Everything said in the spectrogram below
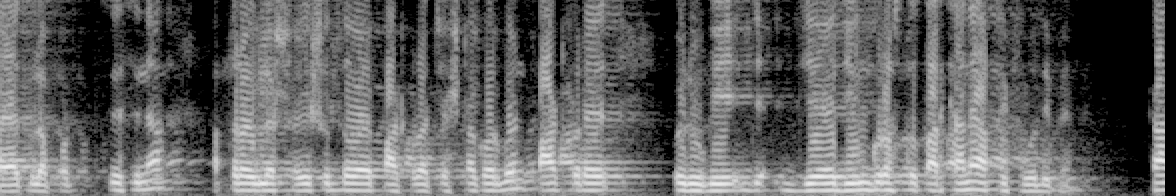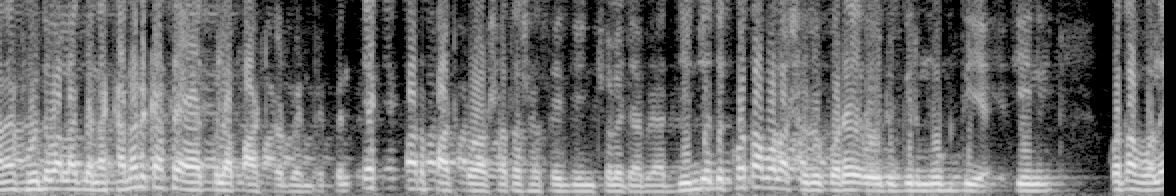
আয়াতগুলো পড়তেছি না, আপনারা ওইগুলো সহি শুদ্ধভাবে পাঠ করার চেষ্টা করবেন। পাঠ করে ওই রুগী যে জিনগ্রস্ত তার কানে আপনি ফু দিবেন। কানে ফু দেওয়া লাগবে না, কানের কাছে আয়াতগুলো পাঠ করবেন, দেখবেন একবার পাঠ করার সাথে সাথে জিন চলে যাবে। আর জিন যদি কথা বলা শুরু করে, ওই রুগীর মুখ দিয়ে জিন কথা বলে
